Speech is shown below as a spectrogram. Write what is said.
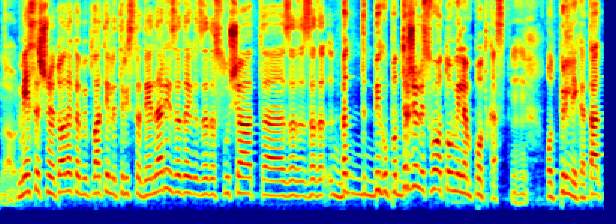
добра. Месечно е тоа дека би платиле 300 денари за да за да слушаат за за да би го поддржале својот омилен подкаст. Mm -hmm. Од прилика та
